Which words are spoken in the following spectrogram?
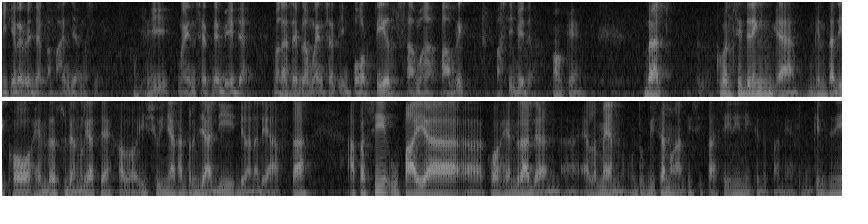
pikirannya udah jangka panjang sih. Oke. Jadi mindsetnya beda. Maka saya bilang mindset importir sama pabrik pasti beda. Oke. But considering ya mungkin tadi ko Hendra sudah ngelihat ya kalau isu ini akan terjadi dengan ada AFTA, apa sih upaya uh, ko Hendra dan uh, elemen untuk bisa mengantisipasi ini nih ke depannya? Mungkin ini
